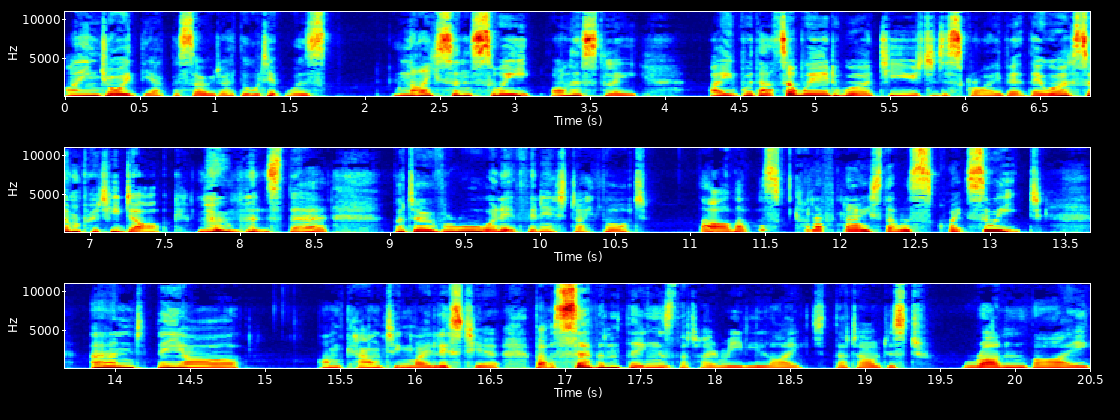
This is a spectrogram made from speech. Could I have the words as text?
I enjoyed the episode. I thought it was nice and sweet, honestly. I that's a weird word to use to describe it. There were some pretty dark moments there, but overall when it finished I thought, oh, that was kind of nice. That was quite sweet. And they are I'm counting my list here, about seven things that I really liked that I'll just run by.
